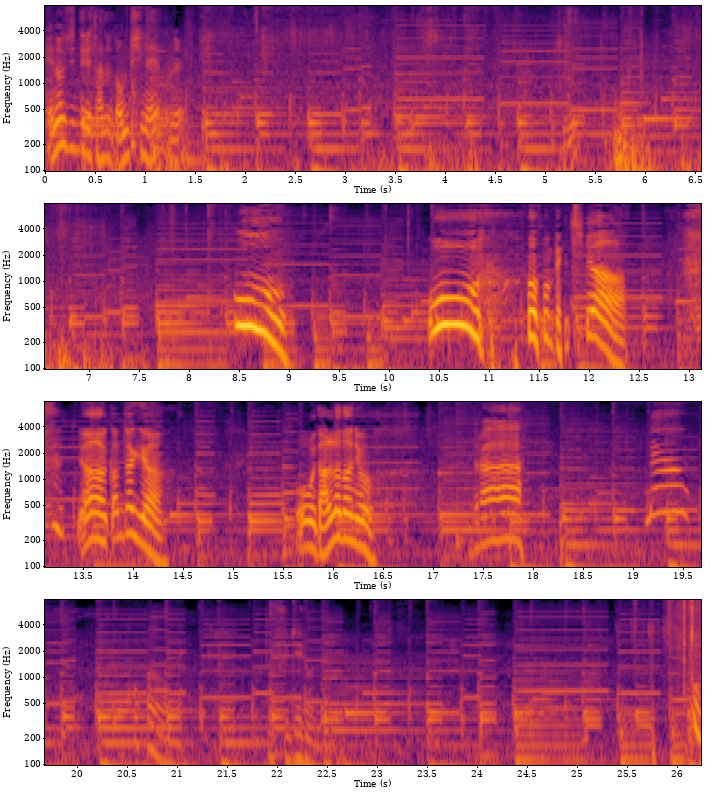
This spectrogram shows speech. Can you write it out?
에너지들이 다들 넘치네 오늘 오! 오! 배치야! 야, 깜짝이야. 오, 날라다녀. 얘들아! 오, 오,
